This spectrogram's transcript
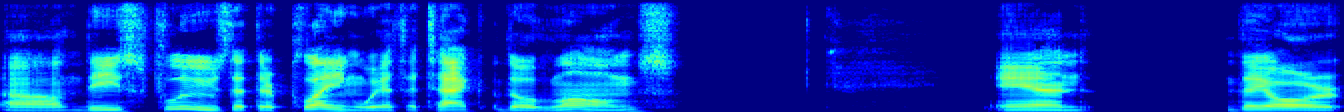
Uh, these flus that they're playing with attack the lungs and they are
